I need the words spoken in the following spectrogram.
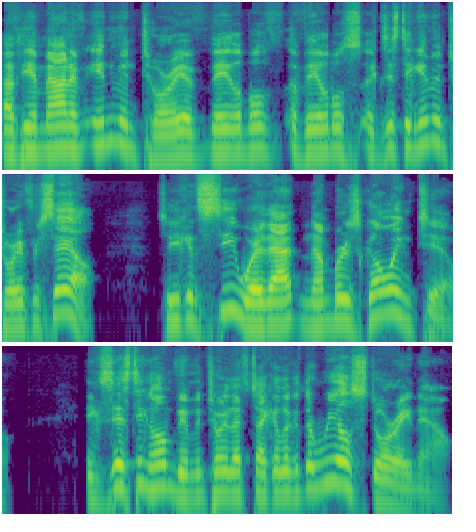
of the amount of inventory available available existing inventory for sale. So you can see where that number is going to. Existing home inventory, let's take a look at the real story now.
